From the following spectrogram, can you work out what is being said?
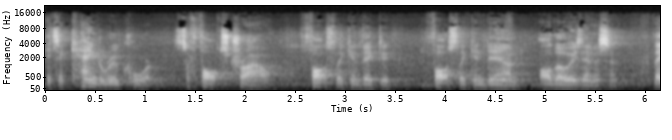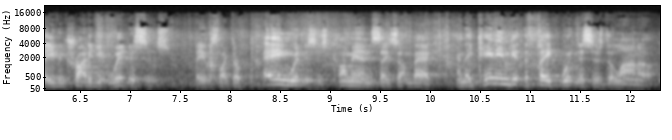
It's a kangaroo court, it's a false trial, falsely convicted, falsely condemned, although he's innocent. They even try to get witnesses. They, it's like they're paying witnesses come in and say something bad, and they can't even get the fake witnesses to line up.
